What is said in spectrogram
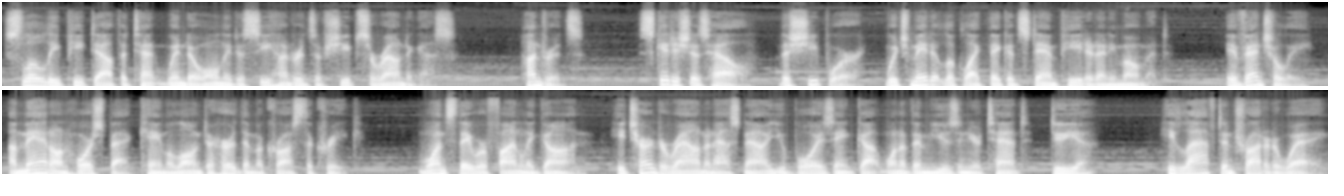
Slowly peeked out the tent window only to see hundreds of sheep surrounding us. Hundreds. Skittish as hell, the sheep were, which made it look like they could stampede at any moment. Eventually, a man on horseback came along to herd them across the creek. Once they were finally gone, he turned around and asked, Now you boys ain't got one of them using your tent, do ya? He laughed and trotted away.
